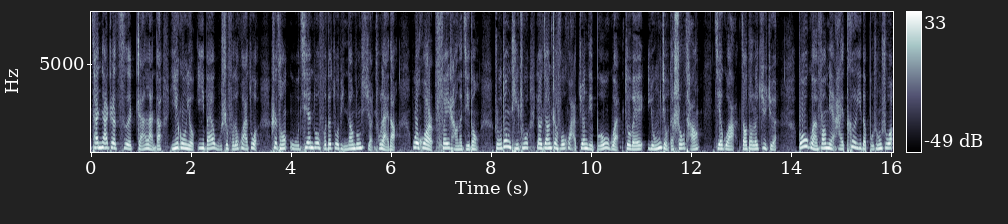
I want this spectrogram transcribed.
参加这次展览的一共有一百五十幅的画作，是从五千多幅的作品当中选出来的。沃霍尔非常的激动，主动提出要将这幅画捐给博物馆作为永久的收藏，结果啊遭到了拒绝。博物馆方面还特意的补充说，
